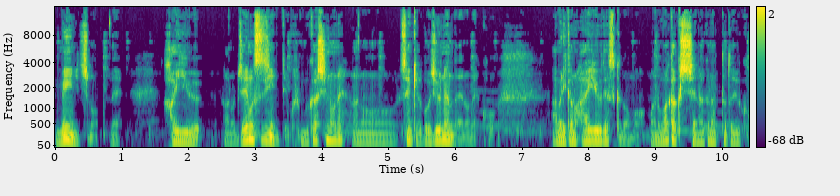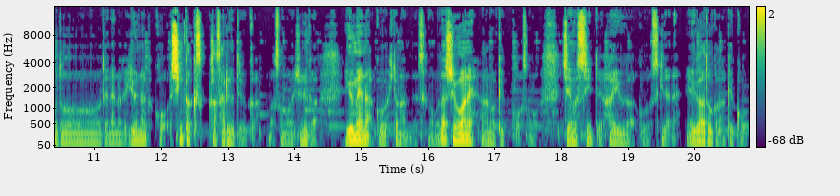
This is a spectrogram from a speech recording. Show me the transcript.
命日のね、俳優、あの、ジェームス・ジーンっていう、昔のね、あのー、1950年代のね、こう、アメリカの俳優ですけども、あの、若くして亡くなったということでね、なんか非常になんかこう、神格化されるというか、まあ、その非常にか有名なこう人なんですけども、私はね、あの、結構その、ジェームス・ジーンという俳優がこう好きでね、映画とか結構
